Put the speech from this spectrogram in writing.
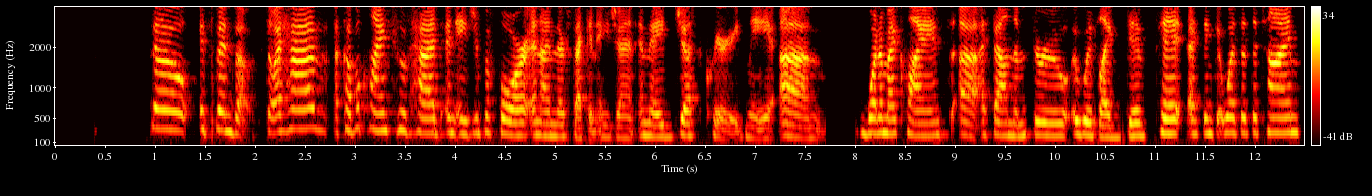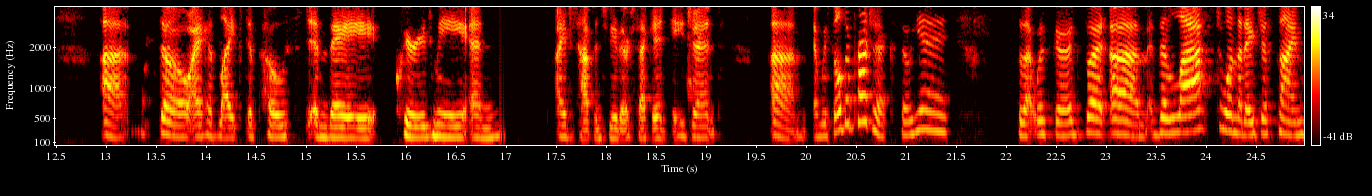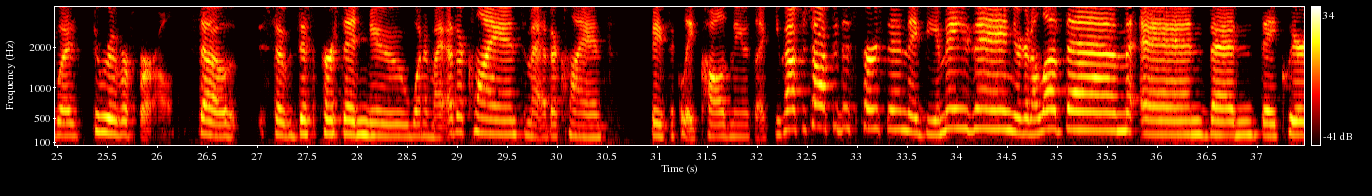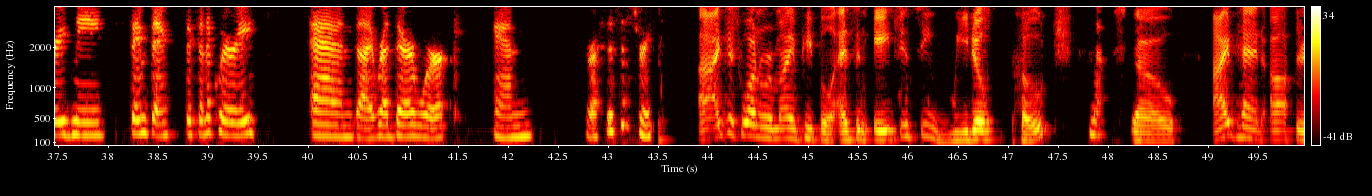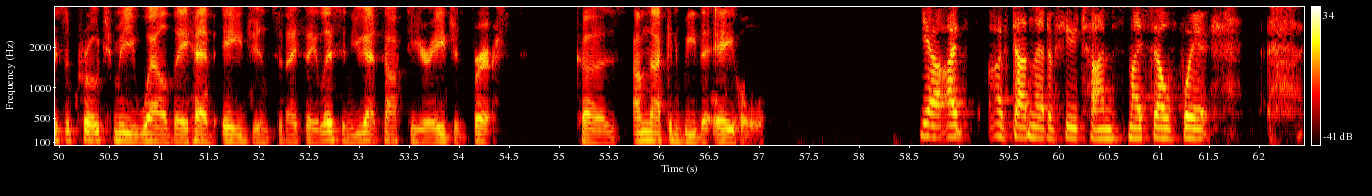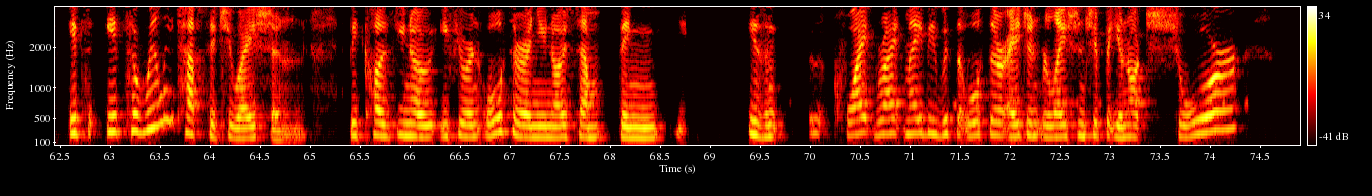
So it's been both. So I have a couple clients who have had an agent before, and I'm their second agent, and they just queried me. Um, one of my clients, uh, I found them through it was like DVpit, I think it was at the time. Um, so I had liked a post, and they queried me, and I just happened to be their second agent. Um, and we sold their project. So yay. So that was good. But um, the last one that I just signed was through a referral. So so this person knew one of my other clients, my other clients basically called me, was like, You have to talk to this person. They'd be amazing. You're gonna love them. And then they queried me. Same thing. They sent a query and I read their work and the rest is history. I just want to remind people as an agency, we don't poach. No. So I've had authors approach me while they have agents, and I say, listen, you got to talk to your agent first because I'm not going to be the a hole. Yeah, I've I've done that a few times myself where it's it's a really tough situation because you know if you're an author and you know something isn't quite right maybe with the author agent relationship but you're not sure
